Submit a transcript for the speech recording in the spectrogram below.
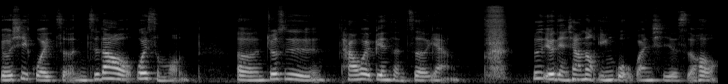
游戏规则，你知道为什么？嗯，就是它会变成这样，就是有点像那种因果关系的时候，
